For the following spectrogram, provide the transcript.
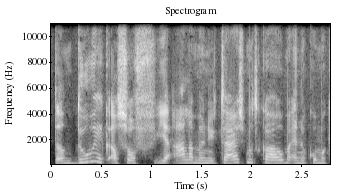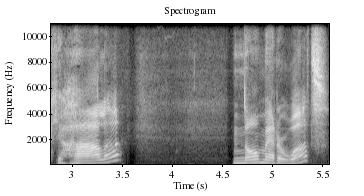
Dan doe ik alsof je alle nu thuis moet komen en dan kom ik je halen. No matter what.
